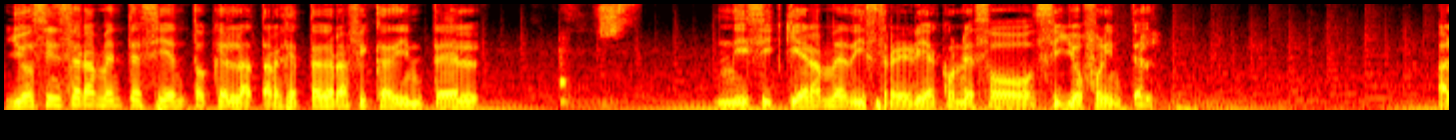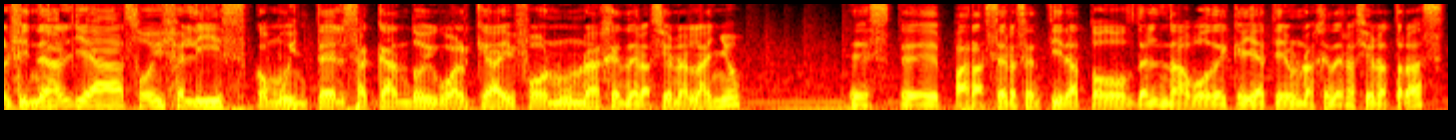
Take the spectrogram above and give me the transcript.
Yo sinceramente siento que la tarjeta gráfica de Intel ni siquiera me distraería con eso si yo fuera Intel. Al final ya soy feliz como Intel sacando igual que iPhone una generación al año. Este, para hacer sentir a todos del nabo de que ya tiene una generación atrás.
